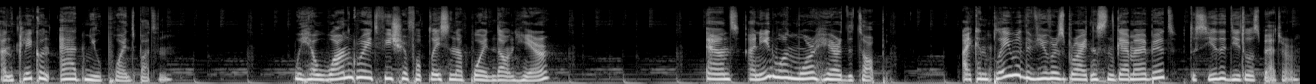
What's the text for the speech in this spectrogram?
and click on Add New Point button. We have one great feature for placing a point down here, and I need one more here at the top. I can play with the viewer's brightness and gamma a bit to see the details better.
